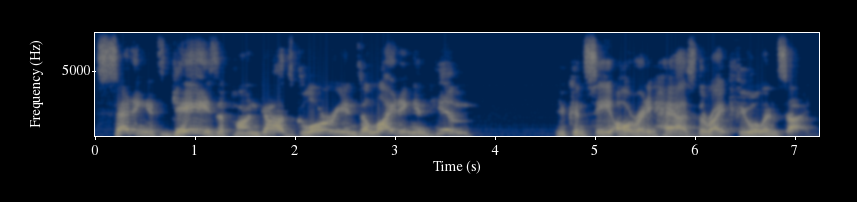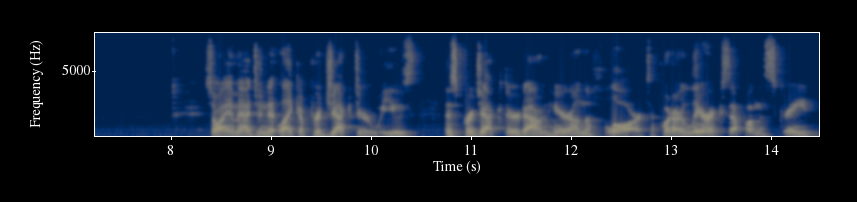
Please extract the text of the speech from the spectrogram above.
setting its gaze upon God's glory and delighting in Him, you can see already has the right fuel inside. So I imagined it like a projector. We use this projector down here on the floor to put our lyrics up on the screen.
